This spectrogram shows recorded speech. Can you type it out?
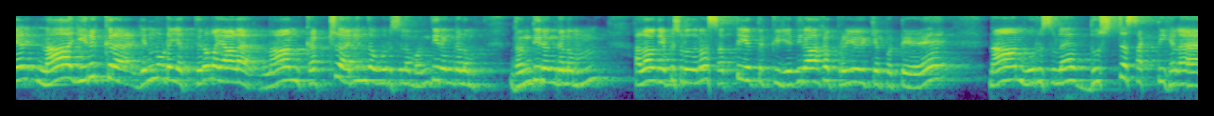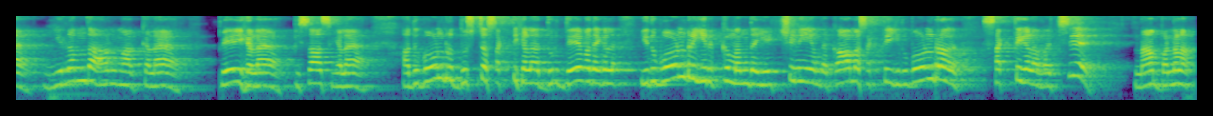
ஏன் நான் இருக்கிற என்னுடைய திறமையால் நான் கற்று அறிந்த ஒரு சில மந்திரங்களும் தந்திரங்களும் அதாவது எப்படி சொல்றதுன்னா சத்தியத்துக்கு எதிராக பிரயோகிக்கப்பட்டு நான் ஒரு சில துஷ்ட சக்திகளை இறந்த ஆன்மாக்களை பேய்களை பிசாசுகளை அது போன்று துஷ்ட சக்திகளை துர்தேவதைகள் இது போன்று இருக்கும் அந்த எச்சினி அந்த காம சக்தி இது போன்ற சக்திகளை வச்சு நாம் பண்ணலாம்.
